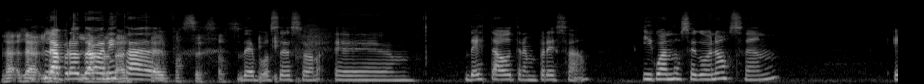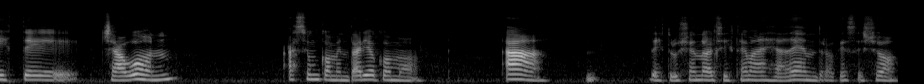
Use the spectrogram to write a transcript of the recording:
La, la- La la- protagonista protagonista de- de Possessor, sí. de Possessor, eh, de esta otra empresa. Y cuando se conocen, este chabón hace un comentario como, ah, destruyendo el sistema desde adentro, qué sé yo.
